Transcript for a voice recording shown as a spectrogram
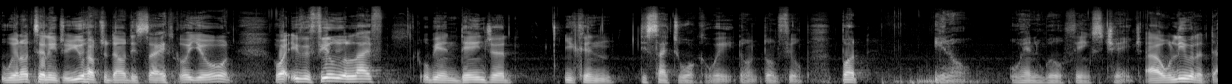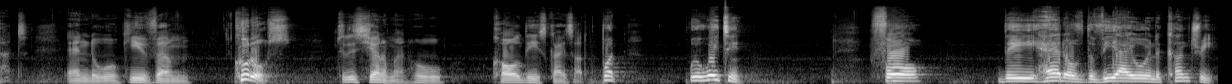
We're not telling you to. You have to now decide on your own. Right? If you feel your life will be endangered, you can decide to walk away. Don't don't film. But you know, when will things change? I will leave it at that, and we'll give um, kudos to this gentleman who called these guys out. But we're waiting for the head of the VIO in the country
